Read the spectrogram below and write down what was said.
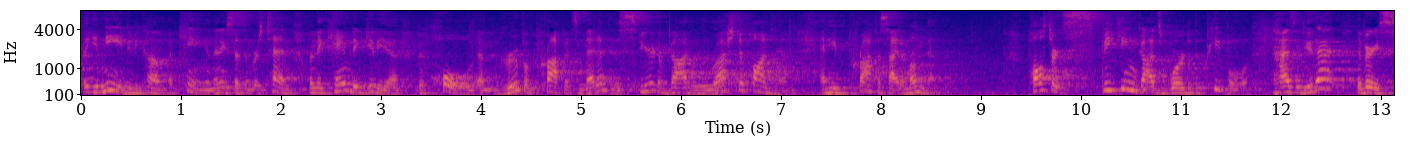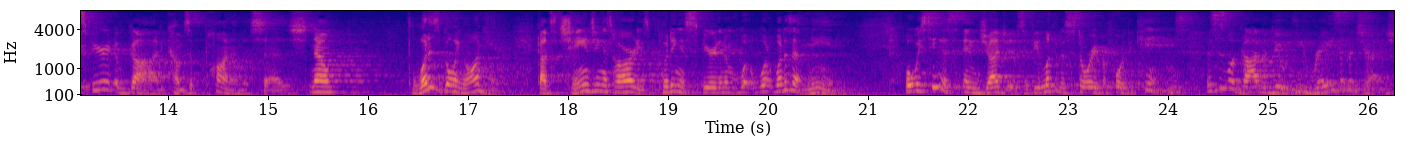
that you need to become a king. And then he says in verse 10 When they came to Gibeah, behold, a group of prophets met him, and the Spirit of God rushed upon him, and he prophesied among them. Paul starts speaking God's word to the people. And how does he do that? The very Spirit of God comes upon him, it says. Now, what is going on here? God's changing his heart, he's putting his spirit in him. What, what, what does that mean? Well, we see this in Judges. If you look at the story before the kings, this is what God would do. He'd raise up a judge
